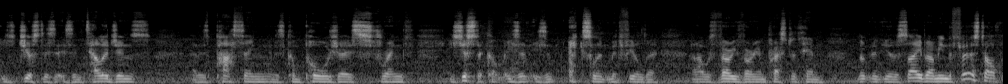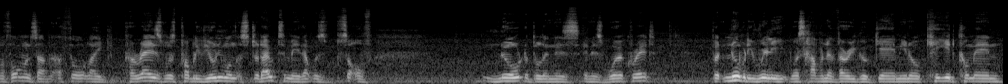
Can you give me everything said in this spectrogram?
he's just his, his intelligence and his passing and his composure, his strength. He's just a he's, a, he's an excellent midfielder, and I was very very impressed with him. Looking at the other side, but I mean the first half performance, I, I thought like Perez was probably the only one that stood out to me that was sort of notable in his in his work rate but nobody really was having a very good game. You know, Ki had come in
